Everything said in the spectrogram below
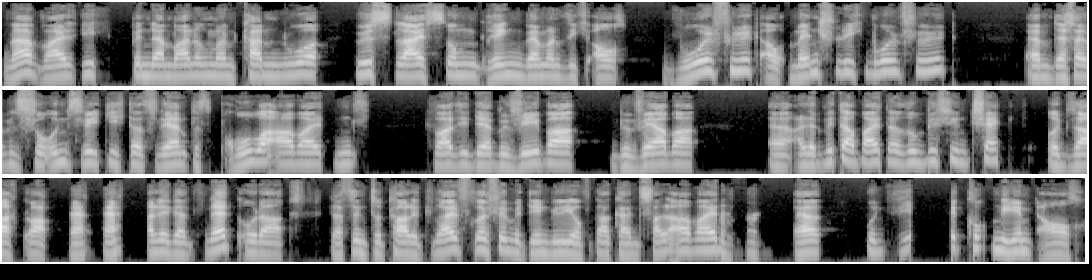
ne? weil ich bin der Meinung, man kann nur Höchstleistungen bringen, wenn man sich auch wohlfühlt, auch menschlich wohlfühlt. Ähm, deshalb ist für uns wichtig, dass während des Probearbeitens quasi der Bewerber, Bewerber äh, alle Mitarbeiter so ein bisschen checkt und sagt, oh, äh, äh, alle ganz nett oder das sind totale Knallfrösche, mit denen will ich auf gar keinen Fall arbeiten. äh, und wir gucken eben auch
